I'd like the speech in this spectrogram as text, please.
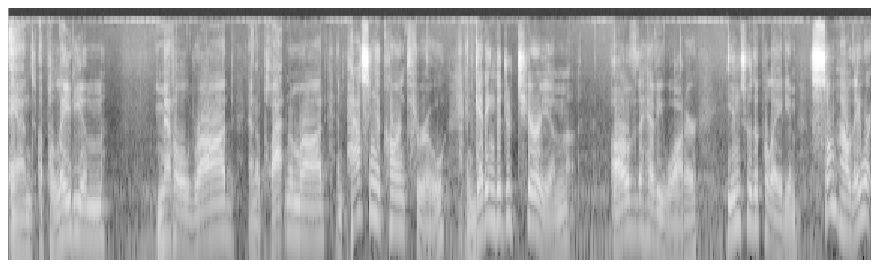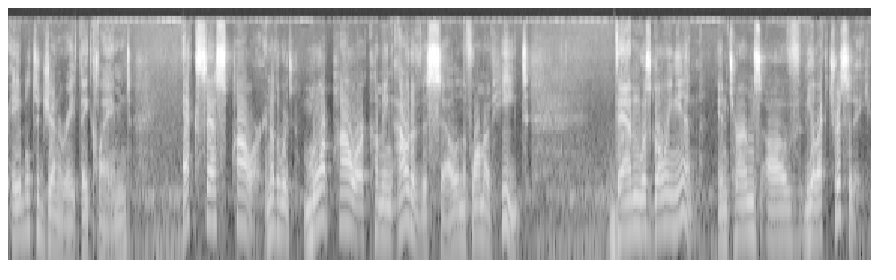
and a palladium metal rod and a platinum rod, and passing a current through and getting the deuterium of the heavy water into the palladium, somehow they were able to generate, they claimed, excess power. In other words, more power coming out of the cell in the form of heat than was going in, in terms of the electricity.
